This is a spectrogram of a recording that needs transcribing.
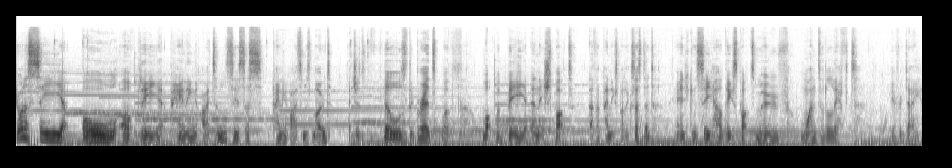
you want to see all of the panning items, there's this panning items mode. It just fills the grid with what would be in each spot if a panning spot existed. And you can see how these spots move one to the left every day.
